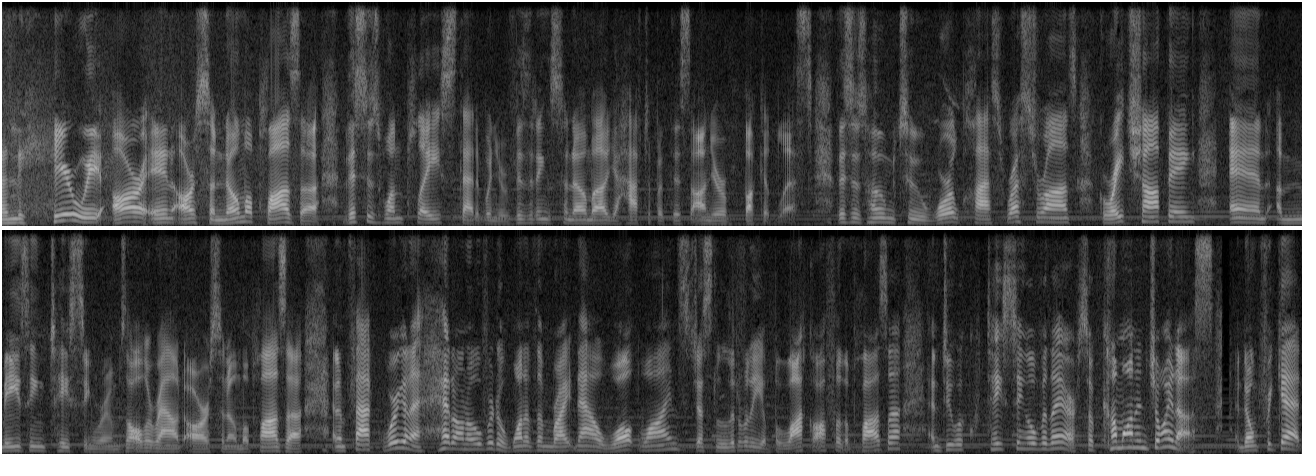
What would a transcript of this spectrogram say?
And here we are in our Sonoma Plaza. This is one place that when you're visiting Sonoma, you have to put this on your bucket list. This is home to world-class restaurants, great shopping, and amazing tasting rooms all around our Sonoma Plaza. And in fact, we're gonna head on over to one of them right now, Walt Wines, just literally a block off of the plaza, and do a tasting over there. So come on and join us. And don't forget,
